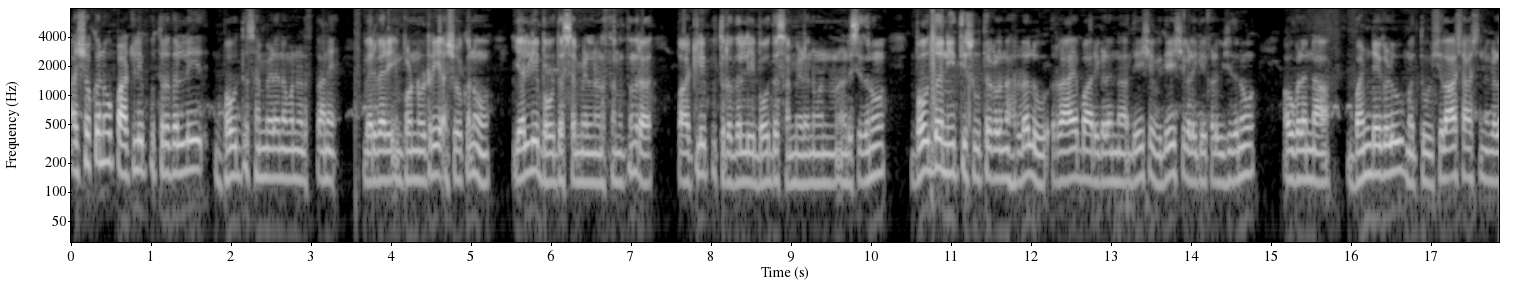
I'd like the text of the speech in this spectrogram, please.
ಅಶೋಕನು ಪಾಟ್ಲಿಪುತ್ರದಲ್ಲಿ ಬೌದ್ಧ ಸಮ್ಮೇಳನವನ್ನು ನಡೆಸ್ತಾನೆ. ವೆರಿ ವೆರಿ ಇಂಪಾರ್ಟೆಂಟ್ ನೋಡ್ರಿ. ಅಶೋಕನು ಎಲ್ಲಿ ಬೌದ್ಧ ಸಮ್ಮೇಳನ ನಡೆಸ್ತಾನಂತಂದ್ರೆ ಪಾಟ್ಲಿಪುತ್ರದಲ್ಲಿ ಬೌದ್ಧ ಸಮ್ಮೇಳನವನ್ನು ನಡೆಸಿದನು. ಬೌದ್ಧ ನೀತಿ ಸೂತ್ರಗಳನ್ನು ಹರಡಲು ರಾಯಭಾರಿಗಳನ್ನು ದೇಶ ವಿದೇಶಗಳಿಗೆ ಕಳುಹಿಸಿದನು. ಅವುಗಳನ್ನು ಬಂಡೆಗಳು ಮತ್ತು ಶಿಲಾಶಾಸನಗಳ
